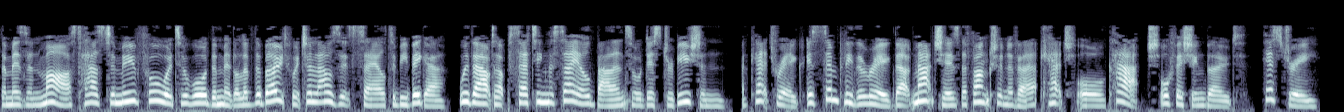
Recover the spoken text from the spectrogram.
the mizzen mast has to move forward toward the middle of the boat which allows its sail to be bigger, without upsetting the sail balance or distribution. A ketch rig is simply the rig that matches the function of a ketch, or catch, or fishing boat. History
